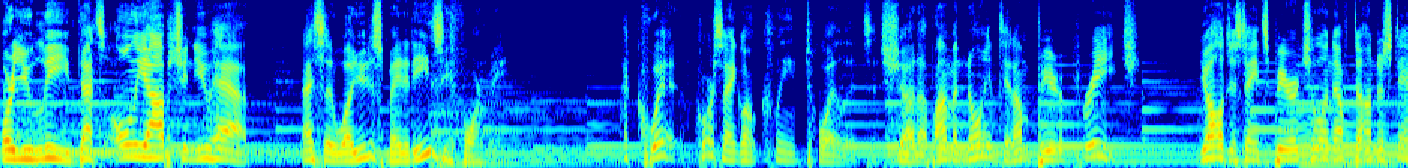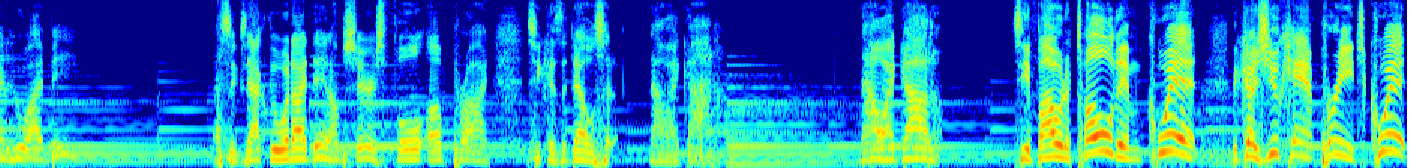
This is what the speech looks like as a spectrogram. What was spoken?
or you leave. That's the only option you have. And I said, Well, you just made it easy for me. I quit. Of course, I ain't going to clean toilets and shut up. I'm anointed. I'm here to preach. Y'all just ain't spiritual enough to understand who I be. That's exactly what I did. I'm serious, full of pride. See, because the devil said, Now I got him. Now I got him. See, if I would have told him, quit because you can't preach, quit,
